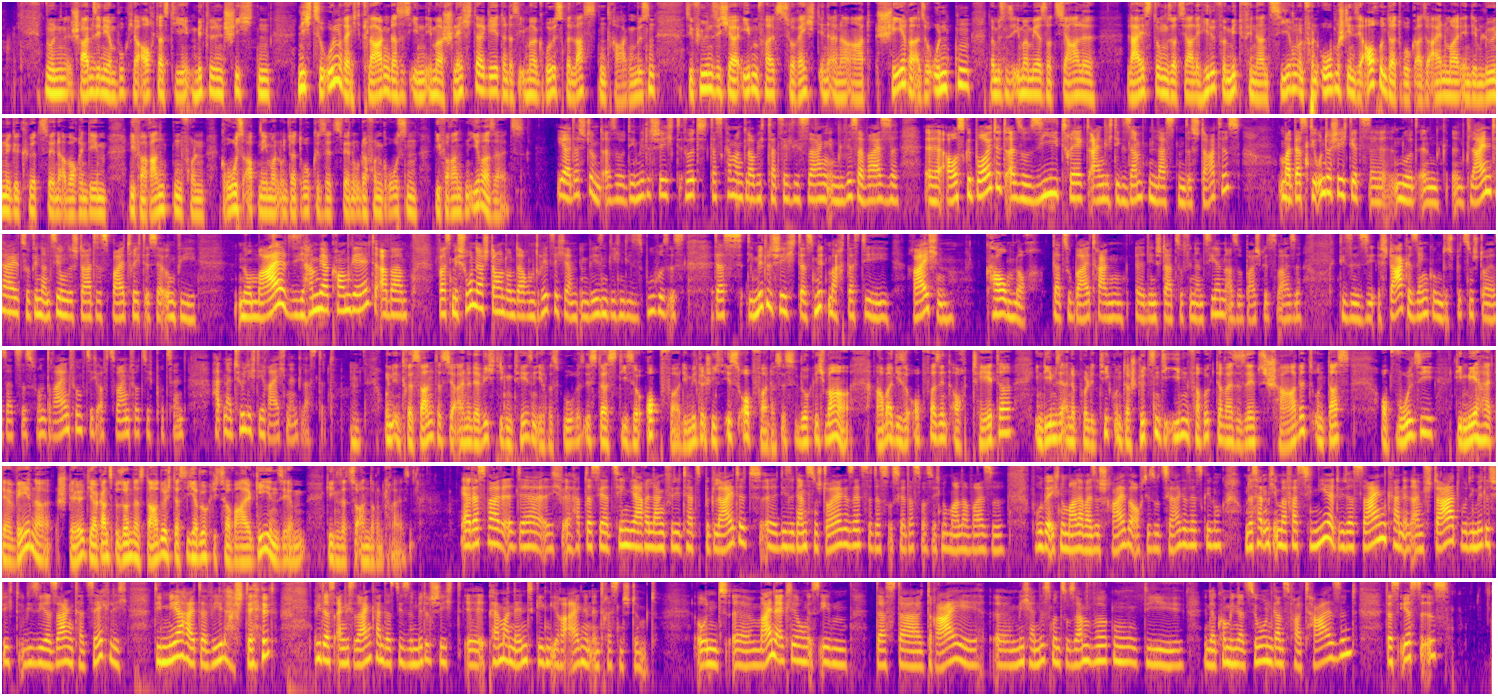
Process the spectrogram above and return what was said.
Nun schreiben Sie in Ihrem Buch ja auch, dass die Mittelschichten nicht zu Unrecht klagen, dass es ihnen immer schlechter geht und dass sie immer größere Lasten tragen müssen. Sie fühlen sich ja ebenfalls zu Recht in einer Art Schere, also unten, da müssen sie immer mehr soziale Leistungen, soziale Hilfe mitfinanzieren und von oben stehen sie auch unter Druck, also einmal indem Löhne gekürzt werden, aber auch indem Lieferanten von Großabnehmern unter Druck gesetzt werden oder von großen Lieferanten ihrerseits. Ja, das stimmt. Also die Mittelschicht wird, das kann man, glaube ich, tatsächlich sagen, in gewisser Weise äh, ausgebeutet. Also sie trägt eigentlich die gesamten Lasten des Staates. Mal, dass die Unterschicht jetzt äh, nur einen, einen kleinen Teil zur Finanzierung des Staates beiträgt, ist ja irgendwie normal. Sie haben ja kaum Geld, aber was mich schon erstaunt und darum dreht sich ja im Wesentlichen dieses Buches ist, dass die Mittelschicht das mitmacht, dass die Reichen kaum noch dazu beitragen, äh, den Staat zu finanzieren. Also beispielsweise diese starke Senkung des Spitzensteuersatzes von 53 auf 42 Prozent hat natürlich die Reichen entlastet. Mhm. Und interessant ist ja eine der wichtigen Thesen Ihres Buches, ist, dass diese Opfer, die Mittelschicht ist Opfer, das ist wirklich wahr. Aber diese Opfer sind auch Täter, indem sie eine Politik unterstützen, die ihnen verrückterweise selbst schadet und das, obwohl sie die Mehrheit der Wähler stellt, ja ganz besonders dadurch, dass sie ja wirklich zur Wahl gehen, sehr im Gegensatz zu anderen Kreisen. Ja, das war der, ich habe das ja zehn Jahre lang für die Taz begleitet, äh, diese ganzen Steuergesetze, das ist ja das, was ich normalerweise, worüber ich normalerweise schreibe, auch die Sozialgesetzgebung. Und das hat mich immer fasziniert, wie das sein kann in einem Staat, wo die Mittelschicht, wie Sie ja sagen, tatsächlich die Mehrheit der Wähler stellt, wie das eigentlich sein kann, dass diese Mittelschicht äh, permanent gegen ihre eigenen Interessen stimmt. Und äh, meine Erklärung ist eben, dass da drei äh, Mechanismen zusammenwirken, die in der Kombination ganz fatal sind. Das erste ist,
